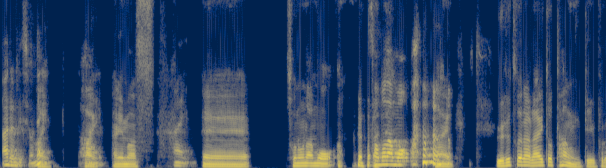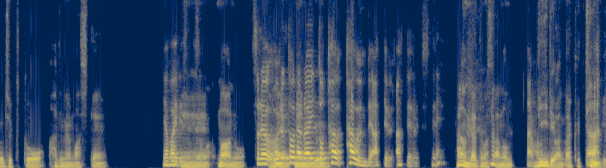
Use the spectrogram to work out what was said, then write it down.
あるんですよはい。ね。ははいい。あります。はい。えー、その名も、その名も はい。ウルトラライトタウンっていうプロジェクトを始めまして、やばいですね、そえー、の。まあ、あの、それはウはい、ルトラライトタウタウンで合ってる、合ってるんですね。タウンでやってます。あの。D ではなく T あで。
